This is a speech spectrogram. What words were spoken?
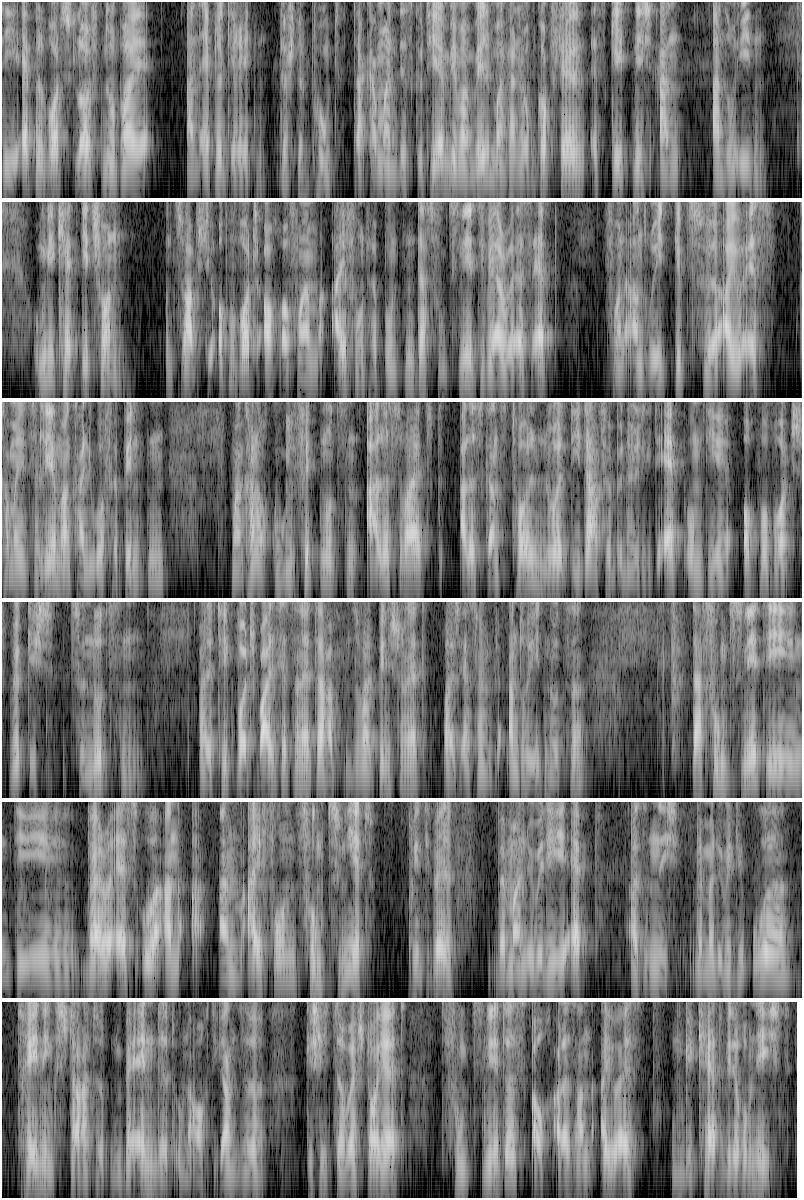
Die Apple Watch läuft nur bei an Apple-Geräten. Das stimmt. Punkt. Da kann man diskutieren, wie man will. Man kann sich auf den Kopf stellen. Es geht nicht an Androiden. Umgekehrt geht schon. Und zwar habe ich die Oppo Watch auch auf meinem iPhone verbunden. Das funktioniert. Die Wear OS App von Android gibt es für iOS. Kann man installieren, man kann die Uhr verbinden. Man kann auch Google Fit nutzen, alles soweit, alles ganz toll, nur die dafür benötigte App, um die Oppo Watch wirklich zu nutzen. Bei der TicWatch weiß ich jetzt noch nicht, da soweit bin ich noch nicht, weil ich erstmal mit Android nutze. Da funktioniert die, die Wear OS Uhr an, am iPhone, funktioniert prinzipiell. Wenn man über die App, also nicht, wenn man über die Uhr Trainings startet und beendet und auch die ganze Geschichte darüber steuert, funktioniert das auch alles an iOS. Umgekehrt wiederum nicht.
